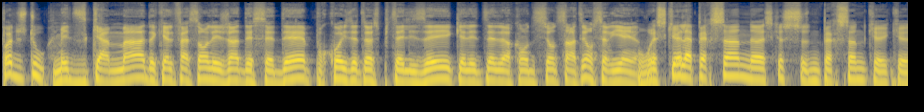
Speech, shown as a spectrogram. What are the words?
pas du tout. Médicaments, de quelle façon les gens décédaient, pourquoi ils étaient hospitalisés, quelles étaient leurs conditions de santé, on sait rien. là. Ou est-ce que la personne, est-ce que c'est une personne que, que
